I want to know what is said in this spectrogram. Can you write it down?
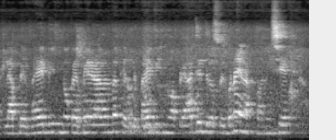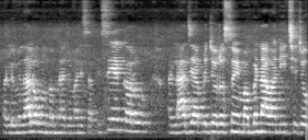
એટલે આપણે ભાઈ બીજનો કંઈ મેળ આવે નથી, એટલે ભાઈ બીજનું આપણે આજે જ રસોઈ બનાવી નાખવાની છે. એટલે મેં ચાલો હું તમને આજે મારી સાથે શેર કરું. એટલે આજે આપણે જો રસોઈમાં બનાવવાની છે, જો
